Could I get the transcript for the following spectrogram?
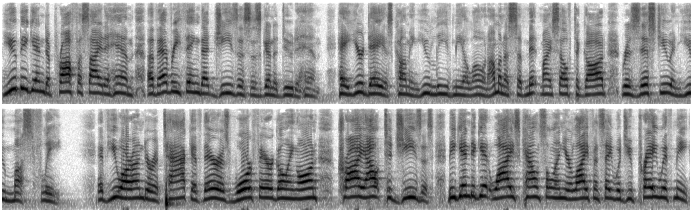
You begin to prophesy to him of everything that Jesus is going to do to him. Hey, your day is coming. You leave me alone. I'm going to submit myself to God, resist you, and you must flee. If you are under attack, if there is warfare going on, cry out to Jesus. Begin to get wise counsel in your life and say, Would you pray with me?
